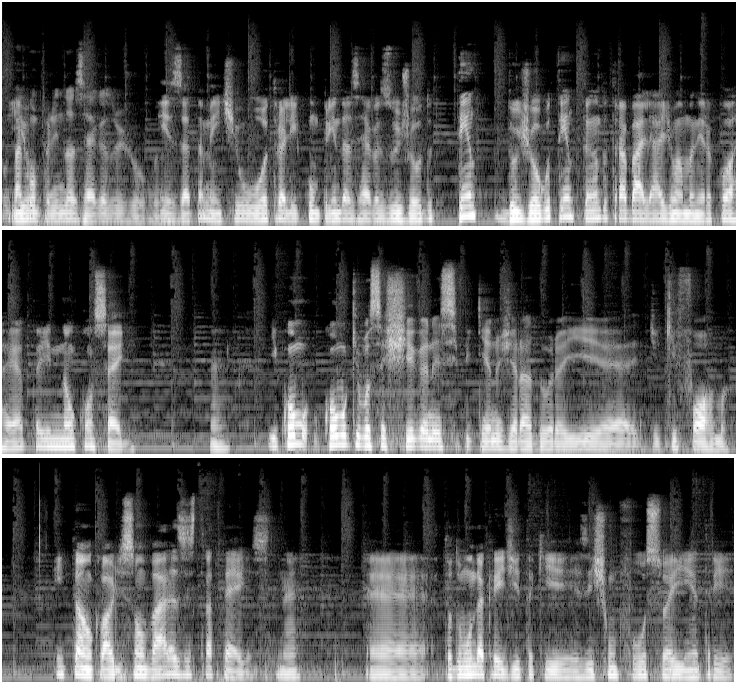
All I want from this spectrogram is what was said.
Não tá cumprindo o, as regras do jogo. Né? Exatamente. E o outro ali cumprindo as regras do jogo, tent, do jogo, tentando trabalhar de uma maneira correta e não consegue. Né? E como, como que você chega nesse pequeno gerador aí? É, de que forma? Então, Claudio, são várias estratégias, né? É, todo mundo acredita que existe um fosso aí entre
